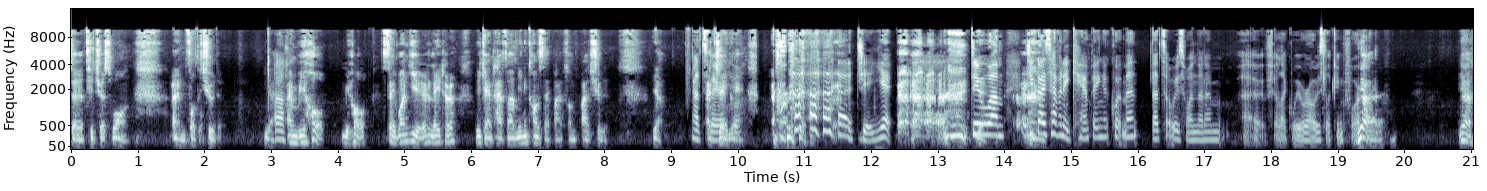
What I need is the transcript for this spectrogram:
the teachers want and for the children. Yeah. Uh. And we hope, we hope, say one year later, we can have a mini concert by, from, by the children. Yeah. That's very cool. yeah. Do um do you guys have any camping equipment? That's always one that I'm I feel like we were always looking for. Yeah. Yeah,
